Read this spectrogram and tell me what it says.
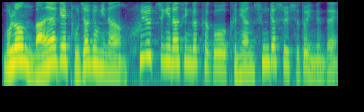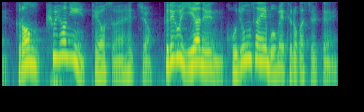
물론 마약의 부작용이나 후유증이라 생각하고 그냥 숨겼을 수도 있는데 그런 표현이 되었어야 했죠. 그리고 이하는 고중사의 몸에 들어갔을 때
